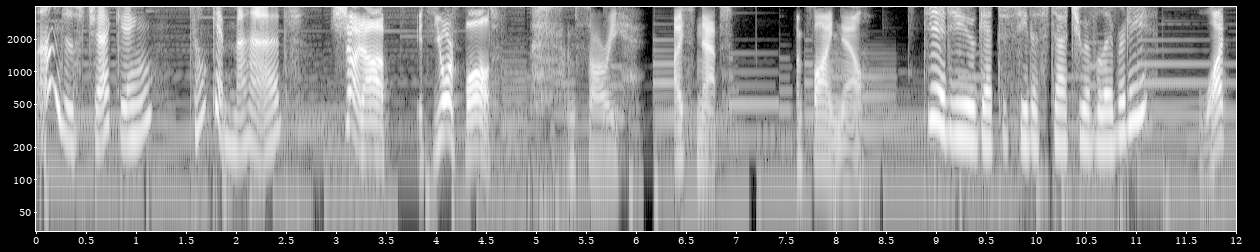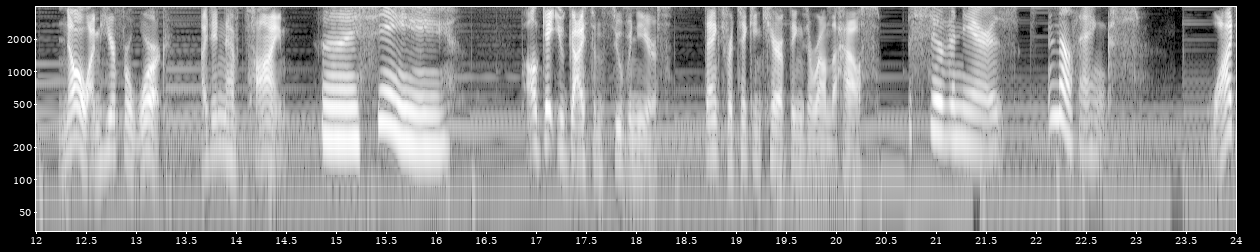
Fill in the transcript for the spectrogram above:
I'm just checking. Don't get mad. Shut up! It's your fault. I'm sorry. I snapped. I'm fine now. Did you get to see the Statue of Liberty? What? No, I'm here for work. I didn't have time. I see. I'll get you guys some souvenirs. Thanks for taking care of things around the house. Souvenirs. No thanks. What?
